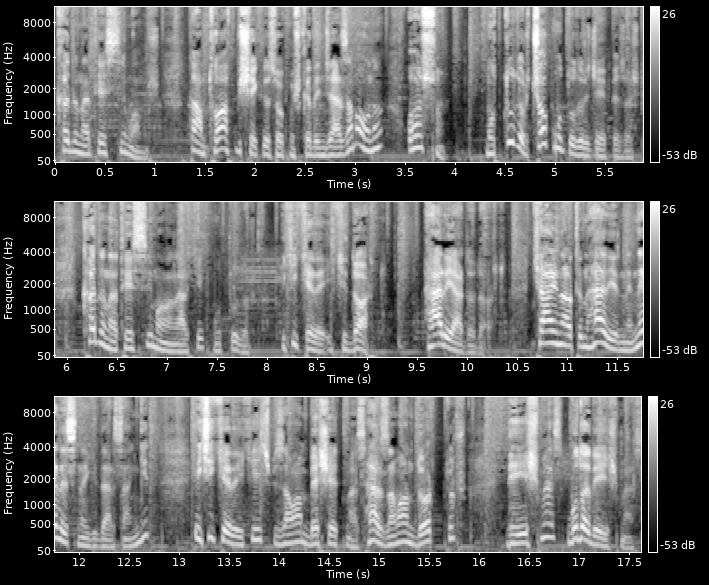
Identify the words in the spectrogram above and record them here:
Kadına teslim olmuş. Tamam tuhaf bir şekilde sokmuş kadıncağız ama onu olsun. Mutludur çok mutludur Jeff Bezos. Kadına teslim olan erkek mutludur. İki kere iki dört. Her yerde dört. Kainatın her yerine neresine gidersen git. iki kere iki hiçbir zaman beş etmez. Her zaman dörttür. Değişmez. Bu da değişmez.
